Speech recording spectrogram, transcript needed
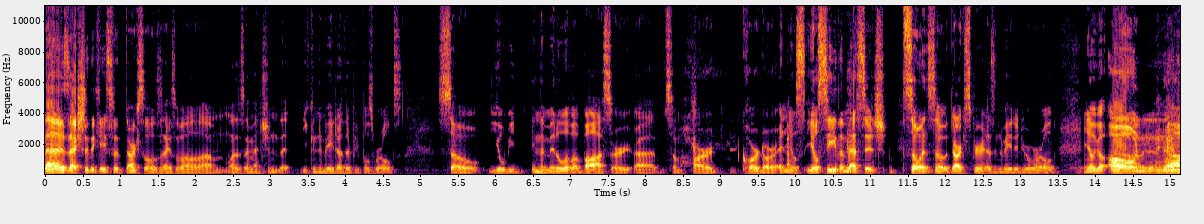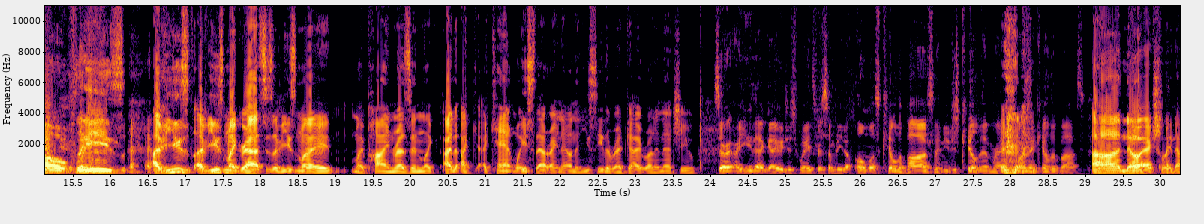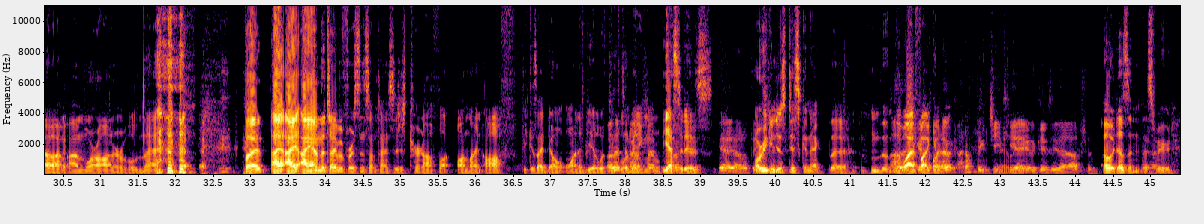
that is actually the case with Dark Souls as well um, as I mentioned that you can invade other people's worlds. So you'll be in the middle of a boss or uh, some hard corridor and you'll you'll see the message so and so dark spirit has invaded your world. And you'll go oh no. please. I've used i've used my grasses i've used my my pine resin like I, I, I can't waste that right now. And then you see the red guy running at you. So are you that guy who just waits for somebody to almost kill the boss and then you just kill them right before they kill the boss? Uh no actually no. I'm, I'm more honorable than that. But I, I, I am the type of person sometimes to just turn off online off because i don't want to deal with oh, people invading my yes okay. it is yeah, yeah, I don't think. Or you can just disconnect the the, the oh, Wi-Fi. Can... I don't think GTA gives you that option. Oh, it doesn't. That's yeah. weird.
